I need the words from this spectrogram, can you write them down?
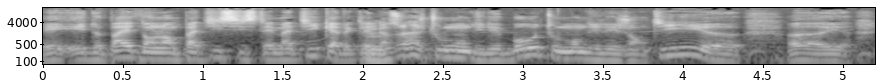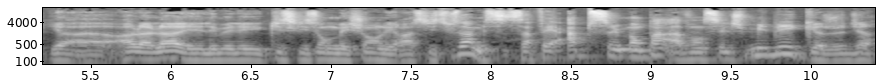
et, de pas être dans l'empathie systématique avec les Mhm. personnages. Tout le monde il est beau, tout le monde il est gentil. Euh, il y a, oh là là, les, les, qu'est-ce qu'ils sont méchants, les racistes, tout ça. Mais ça, ça fait absolument pas avancer le schmilblick. Je veux dire,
